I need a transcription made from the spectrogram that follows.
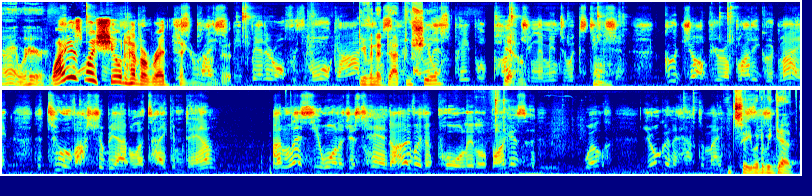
Alright, we're here. Why does my shield have a red thing around it? would be off with more You have an adaptive shield? Yeah. poaching them into extinction. Good job you're a bloody good mate. The two of us should be able to take them down. Unless you want to just hand over the poor little buggers. Well, you're going to have to make Let's see, what do we get?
